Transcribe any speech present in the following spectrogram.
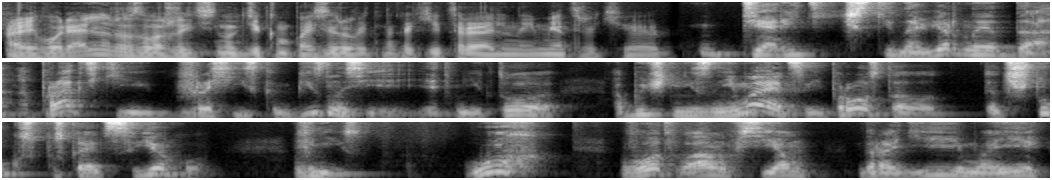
А его реально разложить, ну, декомпозировать на какие-то реальные метрики? Теоретически, наверное, да. На практике в российском бизнесе этим никто обычно не занимается, и просто вот эта штука спускается сверху вниз. Ух! Вот вам всем, дорогие мои,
